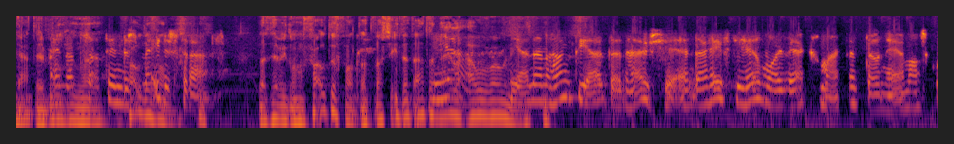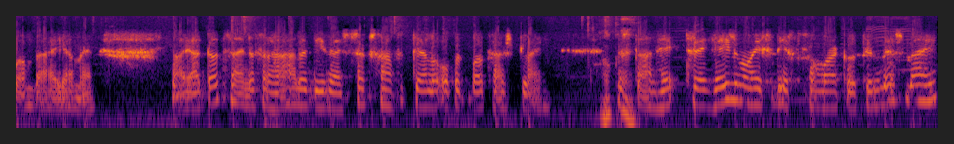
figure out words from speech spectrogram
Ja, ik En dat een, eh, zat in de. Smedestraat. Dat heb ik nog een foto van. Dat was inderdaad een hele oude woning. Ja, dan hangt hij uit een huisje. En daar heeft hij heel mooi werk gemaakt. En Toon Hermans kwam bij hem. En, nou ja, dat zijn de verhalen die wij straks gaan vertellen op het Badhuisplein. Er staan he- twee hele mooie gedichten van Marco Tumbes bij.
